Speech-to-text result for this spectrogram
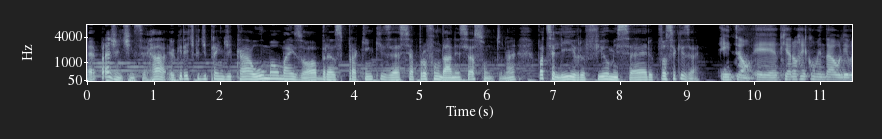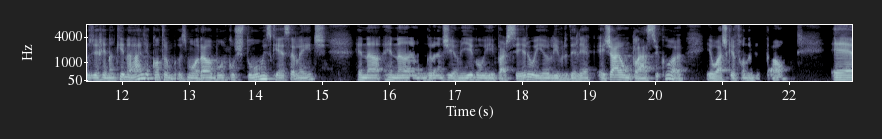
É, para a gente encerrar, eu queria te pedir para indicar uma ou mais obras para quem quiser se aprofundar nesse assunto, né? Pode ser livro, filme, série, o que você quiser. Então, é, eu quero recomendar o livro de Renan Quinalha, Contra os Moral e Bons Costumes, que é excelente. Renan, Renan, é um grande amigo e parceiro, e o livro dele é, é já é um clássico, eu acho que é fundamental. É,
